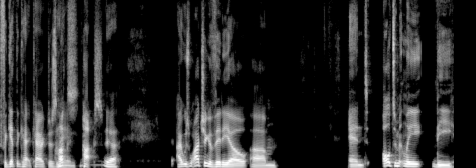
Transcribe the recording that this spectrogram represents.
I forget the ca- character's Hux? name. Hux. yeah, I was watching a video, um, and ultimately the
